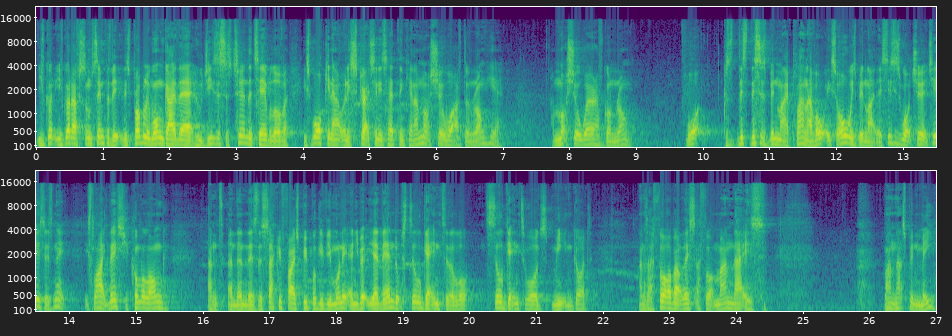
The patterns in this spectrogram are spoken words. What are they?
You've got, you've got to have some sympathy. There's probably one guy there who Jesus has turned the table over. He's walking out and he's scratching his head thinking, I'm not sure what I've done wrong here. I'm not sure where I've gone wrong. What? Because this, this has been my plan. I've, it's always been like this. This is what church is, isn't it? It's like this. You come along, and, and then there's the sacrifice. People give you money, and you, yeah, they end up still getting to the still getting towards meeting God. And as I thought about this, I thought, man, that is, man, that's been me.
